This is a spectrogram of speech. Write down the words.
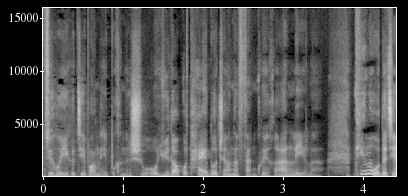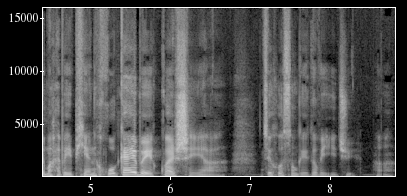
最后一个接棒的也不可能是我。我遇到过太多这样的反馈和案例了，听了我的节目还被骗，活该呗，怪谁呀？最后送给各位一句啊，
